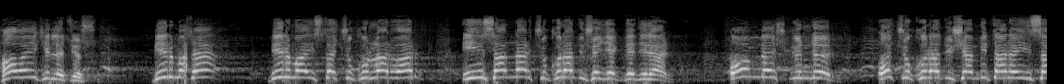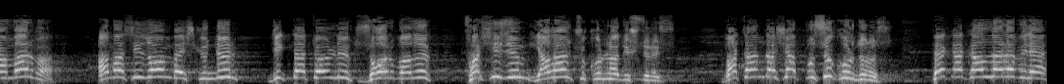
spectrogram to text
Havayı kirletiyorsun. 1 Mayıs'ta 1 Mayıs'ta çukurlar var. İnsanlar çukura düşecek dediler. 15 gündür o çukura düşen bir tane insan var mı? Ama siz 15 gündür diktatörlük, zorbalık, faşizm yalan çukuruna düştünüz. Vatandaşa pusu kurdunuz. PKK'lılara bile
